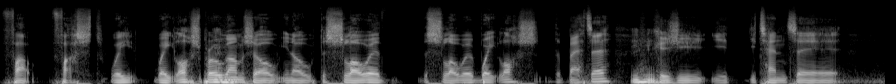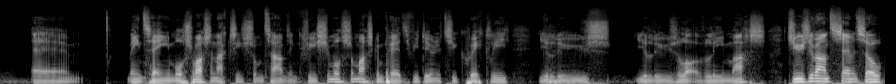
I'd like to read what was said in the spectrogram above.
fat fast weight weight loss program so you know the slower the slower weight loss the better Mhm. because you, you you tend to um maintain your muscle mass and actually sometimes increase your muscle mass compared to if you're doing it too quickly you mm. lose you lose a lot of lean mass. It's usually around seven so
